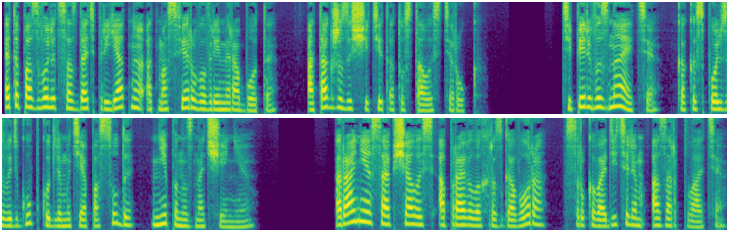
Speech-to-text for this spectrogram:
Это позволит создать приятную атмосферу во время работы, а также защитит от усталости рук. Теперь вы знаете, как использовать губку для мытья посуды не по назначению. Ранее сообщалось о правилах разговора с руководителем о зарплате.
